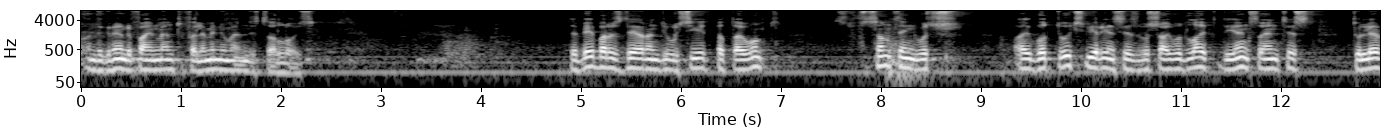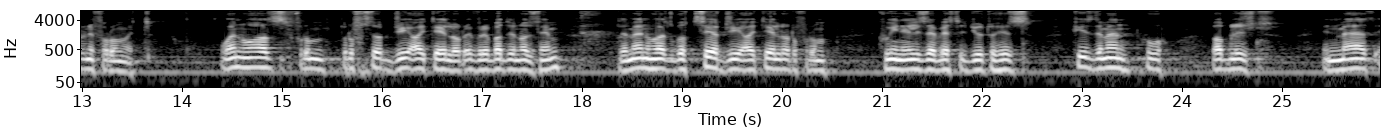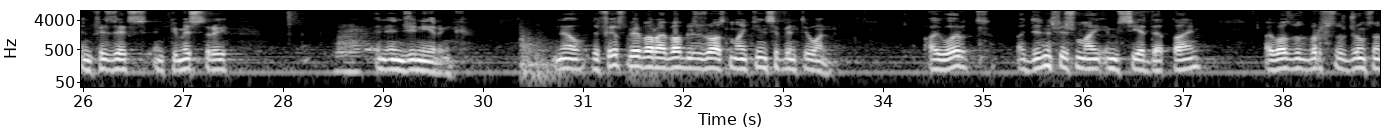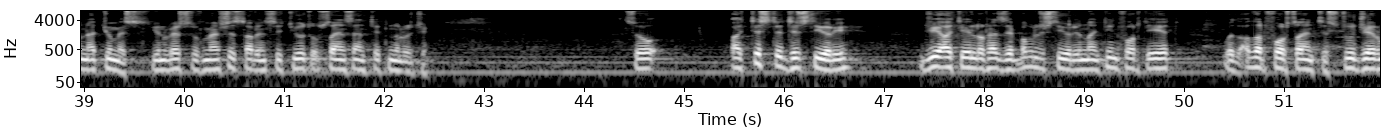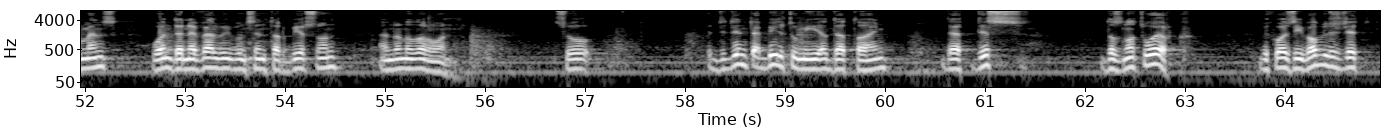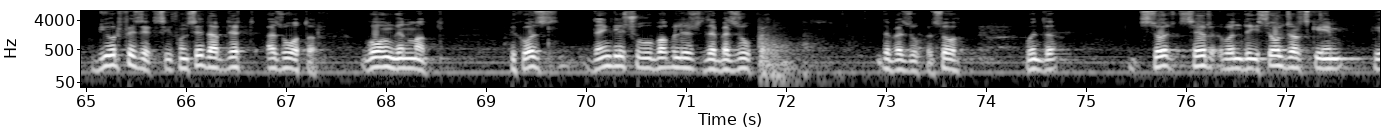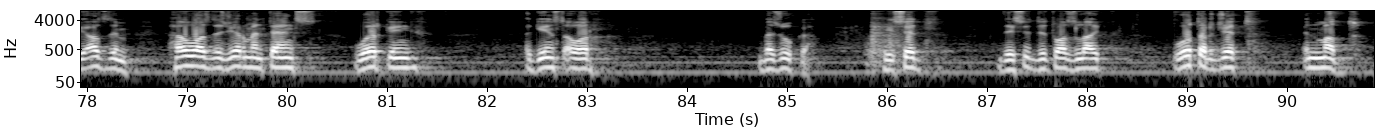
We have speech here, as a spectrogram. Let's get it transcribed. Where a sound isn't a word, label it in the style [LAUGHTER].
On the grain refinement of aluminium and its alloys. The paper is there and you will see it, but I want something which I got two experiences which I would like the young scientists to learn from it. One was from Professor G.I. Taylor, everybody knows him, the man who has got Sir G.I. Taylor from Queen Elizabeth due to his, he is the man who published in math, in physics, in chemistry, in engineering. Now, the first paper I published was 1971. I worked, I didn't finish my MC at that time. I was with Professor Johnson at UMIST, University of Manchester Institute of Science and Technology. So I tested his theory. G.I. Taylor has a published theory in 1948 with other four scientists, two Germans, one the Naval Weapons Center Pearson, and another one. So it didn't appeal to me at that time that this does not work because he published it pure physics. He considered it as water going in mud because the English who published the bazooka, the bazooka. So when the so, sir, when the soldiers came, he asked them, "How was the German tanks working against our bazooka?" He said, "They said it was like water jet in mud."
